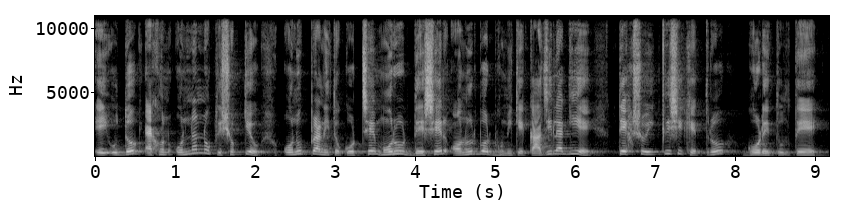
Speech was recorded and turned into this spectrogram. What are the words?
এই উদ্যোগ এখন অন্যান্য কৃষককেও অনুপ্রাণিত করছে। মরুর দেশের অনুর্বর ভূমিকে কাজে লাগিয়ে টেকসই কৃষিক্ষেত্র গড়ে তুলতে।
